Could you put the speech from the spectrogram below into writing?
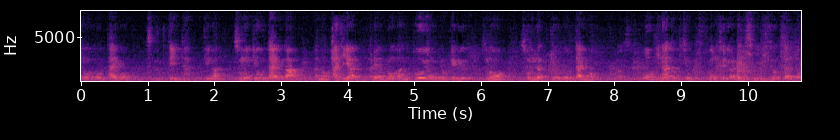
共同体を作っていたっていうのはその状態があのアジアあるいはのあの東洋におけるその村落共同体の大きな特徴です。つまりそれが歴史に持続された大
